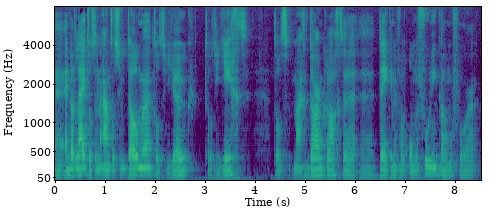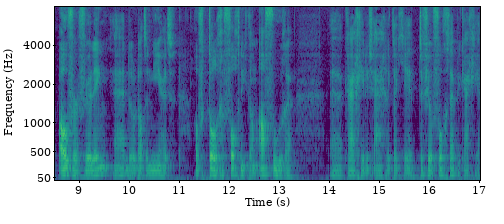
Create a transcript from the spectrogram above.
Uh, en dat leidt tot een aantal symptomen, tot jeuk, tot jicht, tot maag-darmklachten, uh, tekenen van ondervoeding komen voor, overvulling, doordat de nier het overtollige vocht niet kan afvoeren, uh, krijg je dus eigenlijk dat je te veel vocht hebt, dan krijg je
